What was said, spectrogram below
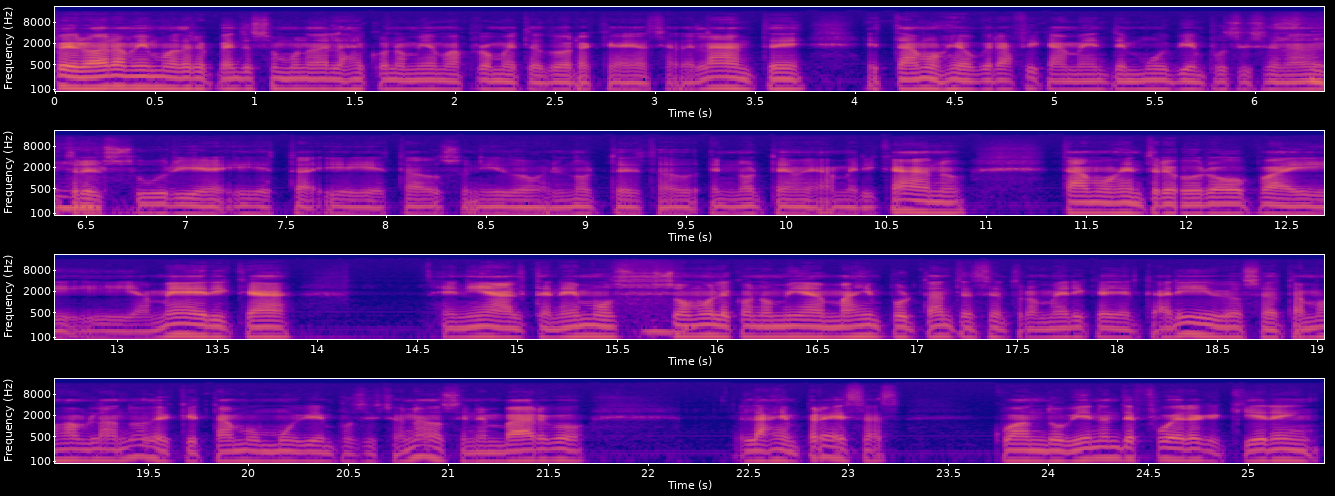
pero ahora mismo de repente somos una de las economías más prometedoras que hay hacia adelante. Estamos geográficamente muy bien posicionados entre el sur y, Estados Unidos, el norte, de el norte americano. Estamos entre Europa y, América. Genial, tenemos, somos la economía más importante en Centroamérica y el Caribe, o sea, estamos hablando de que estamos muy bien posicionados. Sin embargo, las empresas cuando vienen de fuera que quieren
